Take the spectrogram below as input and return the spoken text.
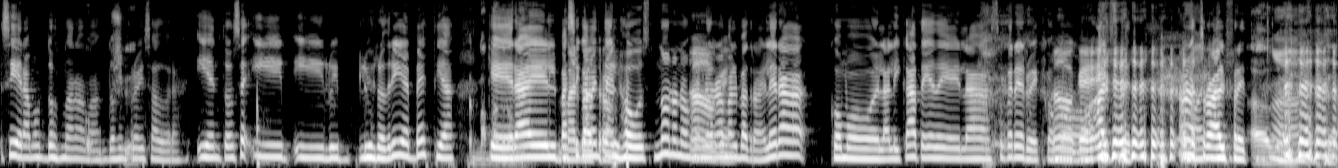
Sí, éramos dos nada más, dos sí. improvisadoras. Y entonces, y, y Luis, Luis Rodríguez Bestia, El que era el, básicamente el host. No, no, no, él Ah, no era ok. Malvatrón. Él era como el alicate de las superhéroes, como Ah. Alfred. nuestro Alfred. Ah,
